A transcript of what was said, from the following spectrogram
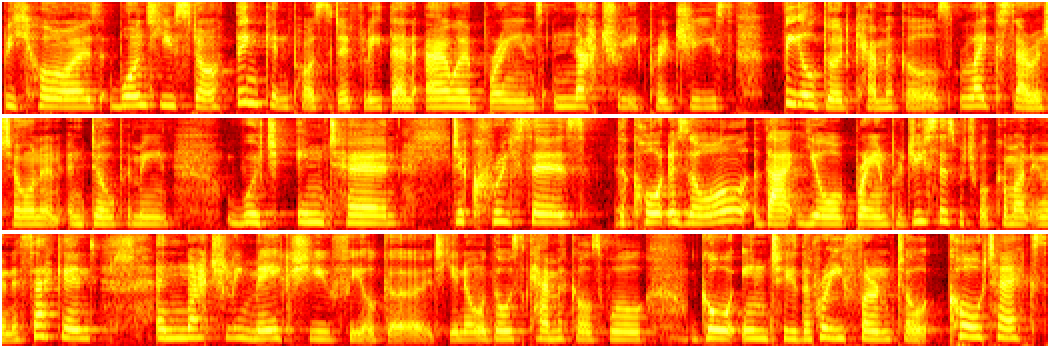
because once you start thinking positively, then our brains naturally produce feel good chemicals like serotonin and dopamine, which in turn decreases the cortisol that your brain produces, which we'll come on to in a second, and naturally makes you feel good. You know, those chemicals will go into the prefrontal cortex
